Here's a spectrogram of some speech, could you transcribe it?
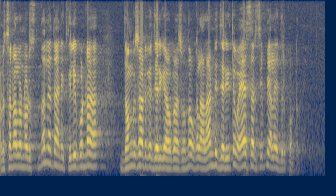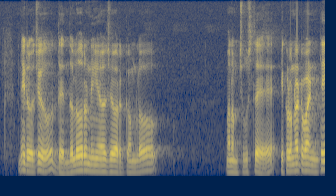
కనుసనాలు నడుస్తుందా? లేదా ఆయనకి తెలియకుండా దొంగసాటుగా జరిగే అవకాశం ఉందా? ఒకవేళ అలాంటివి జరిగితే వైఎస్ఆర్సీపీ ఎలా ఎదుర్కొంటుంది? ఈరోజు దెందులూరు నియోజకవర్గంలో మనం చూస్తే ఇక్కడ ఉన్నటువంటి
